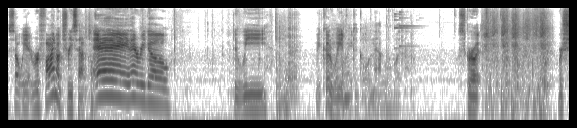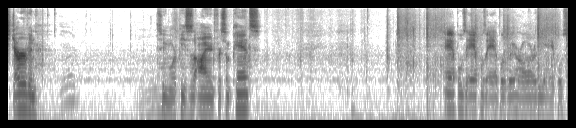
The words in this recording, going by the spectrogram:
so we refine on tree sap. Hey, there we go. Do we? We could wait and make a golden apple, but screw it. We're starving. Two more pieces of iron for some pants. Apples, apples, apples. Where are the apples?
